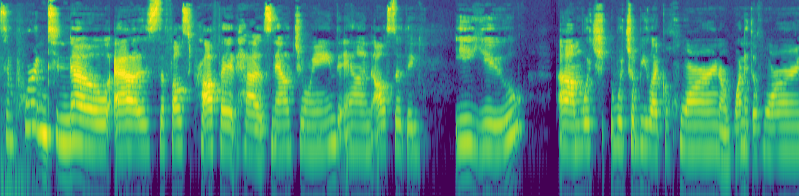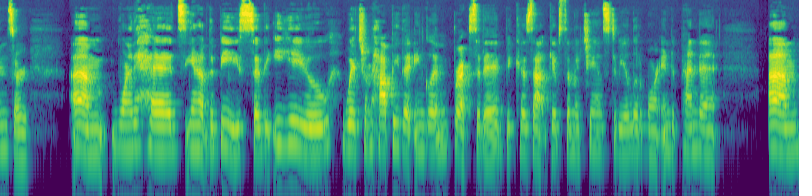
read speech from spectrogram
It's important to know as the false prophet has now joined, and also the EU, um, which which will be like a horn or one of the horns or um, one of the heads, you know, the beast. So the EU, which I'm happy that England Brexited because that gives them a chance to be a little more independent. Um,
